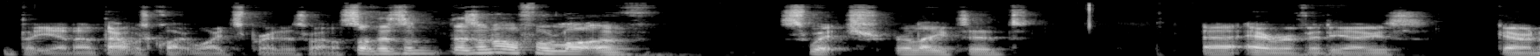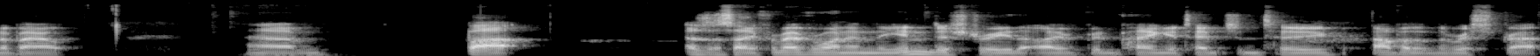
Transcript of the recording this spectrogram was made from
but yeah, that, that was quite widespread as well. So there's a, there's an awful lot of Switch related uh, error videos going about. Um, but as I say, from everyone in the industry that I've been paying attention to, other than the wrist strap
